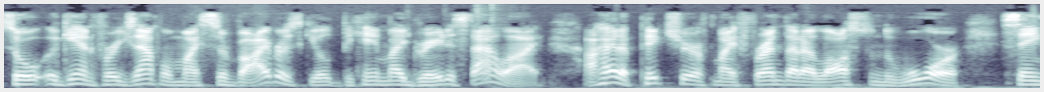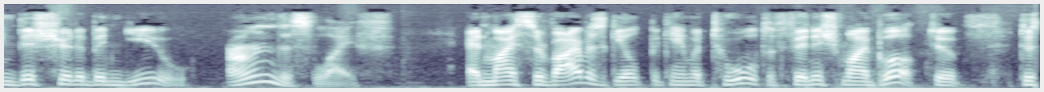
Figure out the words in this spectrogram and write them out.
So again, for example, my survivor's guilt became my greatest ally. I had a picture of my friend that I lost in the war saying, saying this should have been you. Earn this life. And my survivor's guilt became a tool to finish my book, to, to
